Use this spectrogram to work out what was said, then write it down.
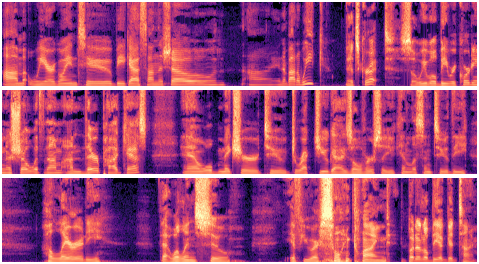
Um, we are going to be guests on the show uh, in about a week. That's correct. So we will be recording a show with them on their podcast and we'll make sure to direct you guys over so you can listen to the hilarity that will ensue if you are so inclined. But it'll be a good time.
